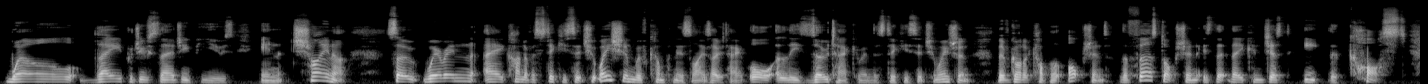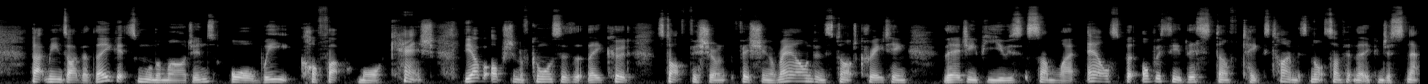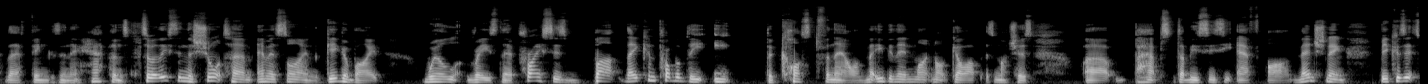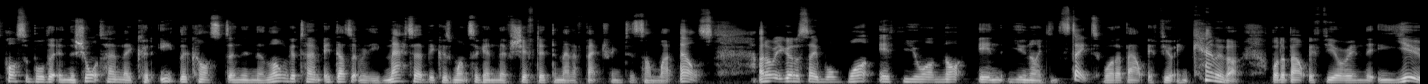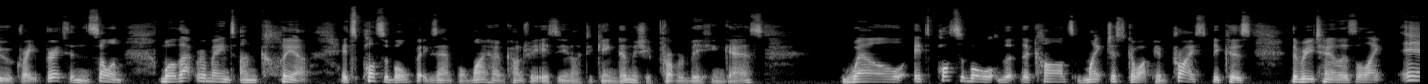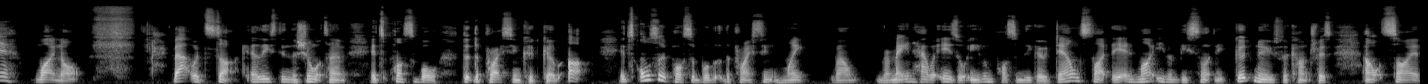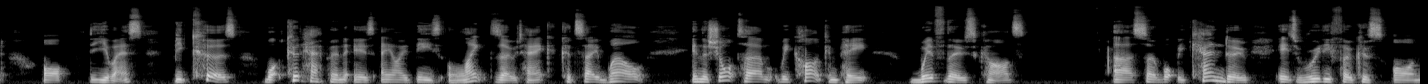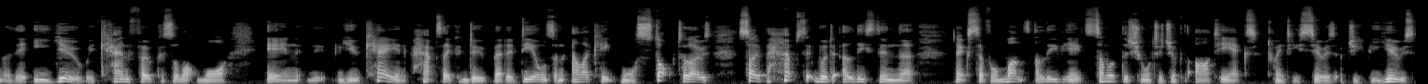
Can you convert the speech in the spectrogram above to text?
well, they produce their GPUs in China. So we're in a kind of a sticky situation with companies like Zotac, or at least Zotac are in the sticky situation. They've got a couple of options. The first option is that they can just eat the cost. That means either they get smaller margins or we cough up more cash. The other option, of course, is that they could start fishing, fishing around and start creating their GPUs somewhere else. But obviously this stuff takes time. It's not something that they can just snap their fingers and it happens. So at least in the short term, MSI and Gigabyte will raise their prices, but they can probably eat the cost for now, and maybe they might not go up as much as uh, perhaps WCCF are mentioning, because it's possible that in the short term they could eat the cost, and in the longer term it doesn't really matter because once again they've shifted the manufacturing to somewhere else. I know what you're going to say. Well, what if you are not in United States? What about if you're in Canada? What about if you're in the EU, Great Britain, and so on? Well, that remains unclear. It's possible, for example, my home country is the United Kingdom, as you probably can guess well, it's possible that the cards might just go up in price because the retailers are like, eh, why not? That would suck. At least in the short term, it's possible that the pricing could go up. It's also possible that the pricing might, well, remain how it is or even possibly go down slightly. It might even be slightly good news for countries outside of the US because what could happen is AIBs like Zotac could say, well, in the short term, we can't compete with those cards. Uh, so what we can do is really focus on the EU. We can focus a lot more in the UK and perhaps they can do better deals and allocate more stock to those. So perhaps it would, at least in the next several months, alleviate some of the shortage of the RTX 20 series of GPUs.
